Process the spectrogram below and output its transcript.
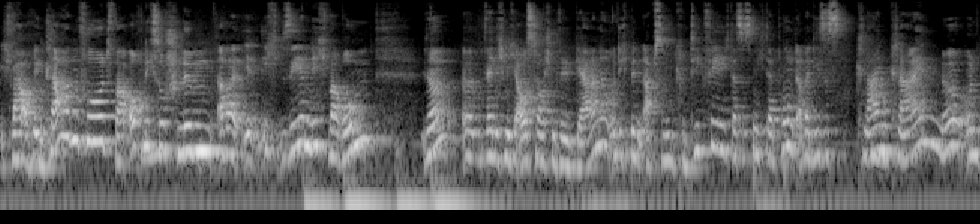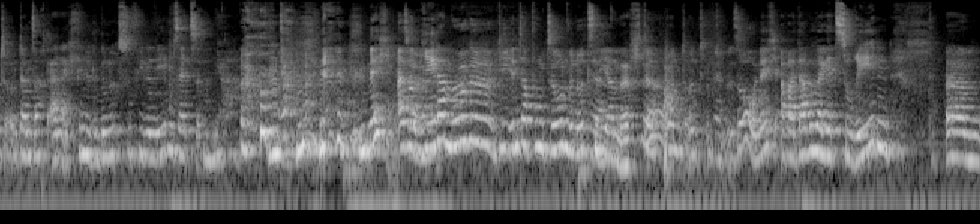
ich war auch in Klagenfurt, war auch nicht so schlimm, aber ich sehe nicht, warum. Ne? Wenn ich mich austauschen will, gerne und ich bin absolut kritikfähig, das ist nicht der Punkt, aber dieses Klein-Klein ne? und, und dann sagt einer, ich finde, du benutzt zu viele Nebensätze. Ja. nicht? Also jeder möge die Interpunktion benutzen, ja. die er möchte ja. und, und, und so, nicht? Aber darüber jetzt zu reden, ähm,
